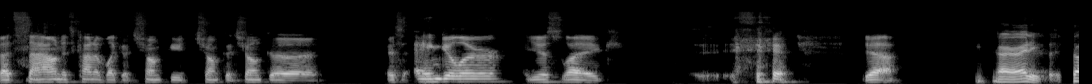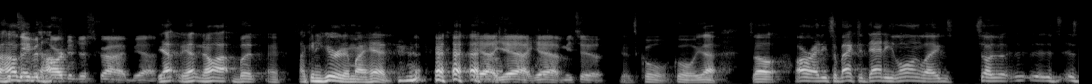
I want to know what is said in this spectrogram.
that sound. It's kind of like a chunky chunka chunka. It's angular, just like yeah. All righty so how's it's even how- hard to describe. Yeah, yeah yeah no I, but uh, i can hear it in my head yeah, yeah, yeah. Me too. It's cool, cool, yeah. So, all righty. So back to Daddy Long Legs. So, uh, it's, it's,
